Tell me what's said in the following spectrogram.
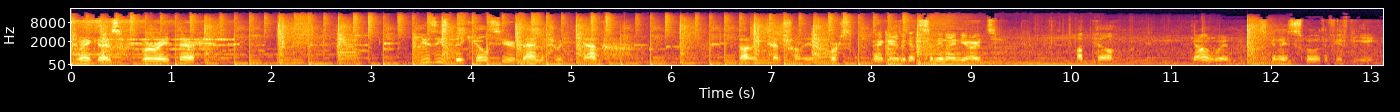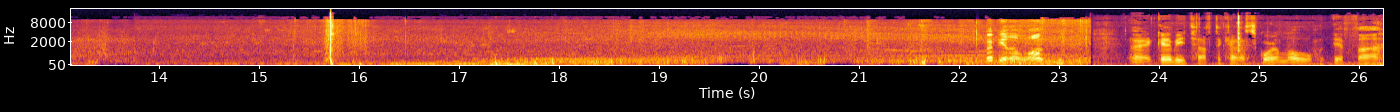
All right, guys, we're right there. Use these big hills to your advantage when you can. Not intentionally, of course. All right, guys, we got 79 yards uphill, downwind. It's gonna smooth the 58. Might be a little long. All right, gonna be tough to kind of score low if uh,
